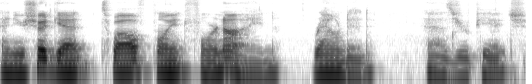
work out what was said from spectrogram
and you should get 12.49 rounded as your pH.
